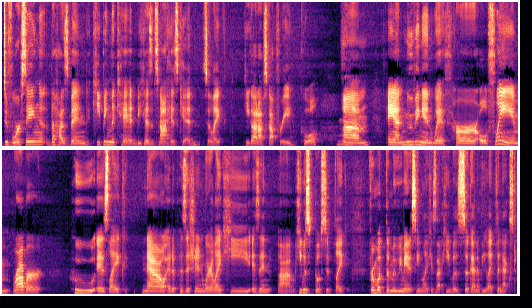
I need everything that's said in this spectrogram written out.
divorcing the husband, keeping the kid because it's not his kid. So like he got off scot free. Cool. Um, and moving in with her old flame, Robert, who is like now at a position where like he isn't um he was supposed to like from what the movie made it seem like is that he was going to be like the next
